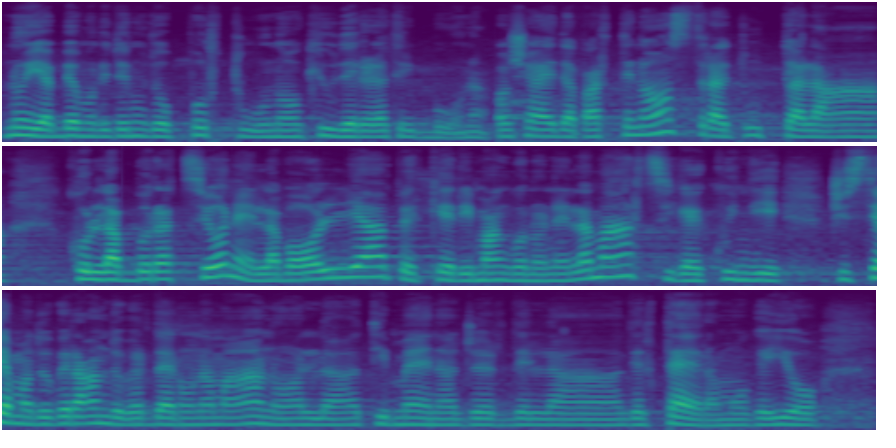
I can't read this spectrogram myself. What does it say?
noi abbiamo ritenuto opportuno chiudere la tribuna. C'è da parte nostra tutta la collaborazione e la voglia perché rimangono nella Marsica e quindi ci stiamo adoperando per dare una mano al team manager della, del Teramo che io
